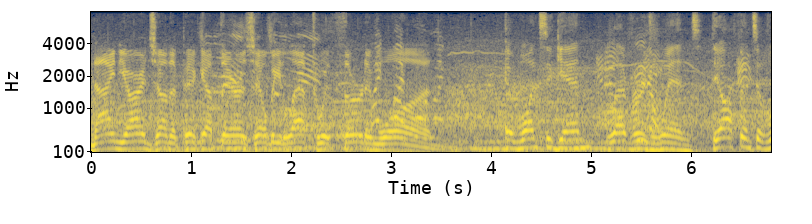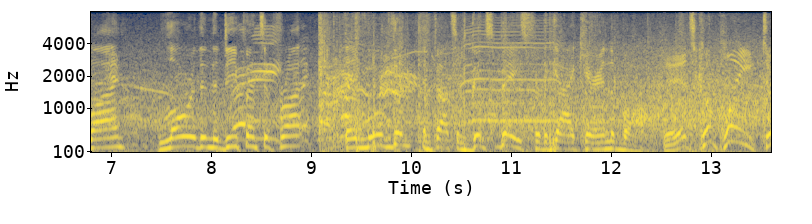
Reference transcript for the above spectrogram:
Nine yards on the pickup there as he'll be left with third and one. And once again, leverage wins. The offensive line, lower than the defensive front. They moved them and found some good space for the guy carrying the ball. It's complete to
